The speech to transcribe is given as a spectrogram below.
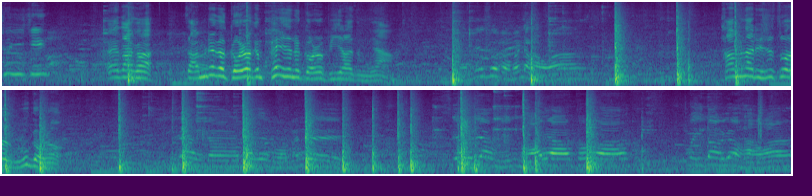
吃一斤，哎，大哥，咱们这个狗肉跟沛县的狗肉比起来怎么样？肯定是我们的好啊，他们那里是做的卤狗肉，一样的，但是我们的销量名牌呀、都啊，味道要好啊。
